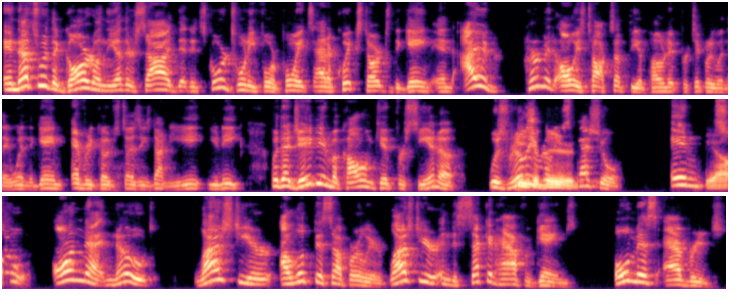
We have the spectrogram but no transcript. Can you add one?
And that's where the guard on the other side that had scored 24 points had a quick start to the game. And I Kermit always talks up the opponent, particularly when they win the game. Every coach does. He's not unique. But that Javian McCollum kid for Siena was really, really dude. special. And yeah. so on that note, last year, I looked this up earlier. Last year, in the second half of games, Ole Miss averaged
